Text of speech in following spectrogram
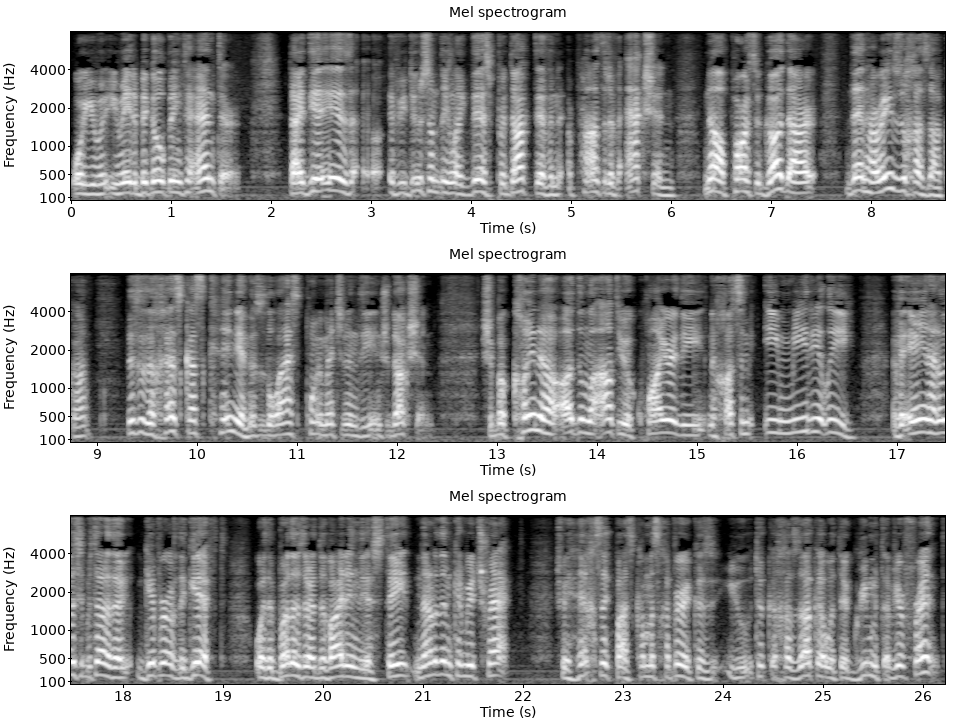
or you, you made a big opening to enter. The idea is, if you do something like this, productive and a positive action, now parts of Gadar, then Harezu Chazaka, this is a cheskas kinyan. This is the last point mentioned in the introduction. Shabakaina ha'adam la'al, you acquire the nechasim immediately. The giver of the gift, or the brothers that are dividing the estate, none of them can retract. Because you took a chazaka with the agreement of your friend.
